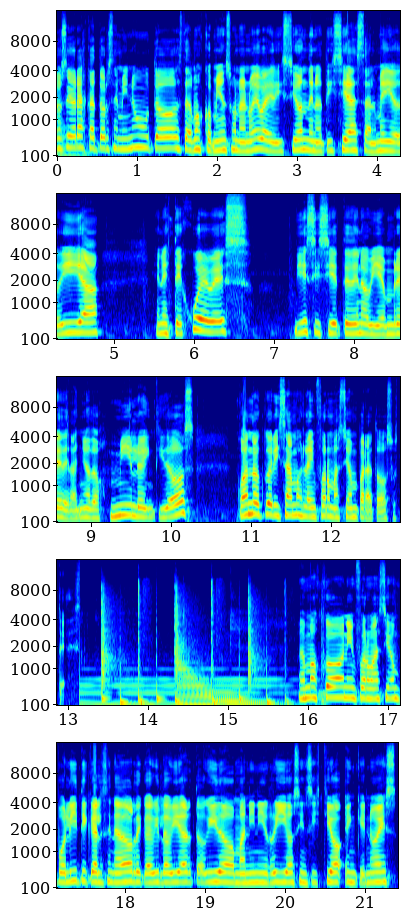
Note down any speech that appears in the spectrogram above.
12 horas 14 minutos, damos comienzo a una nueva edición de Noticias al Mediodía en este jueves 17 de noviembre del año 2022, cuando actualizamos la información para todos ustedes. Vamos con información política. El senador de Cabildo Abierto, Guido Manini Ríos, insistió en que no es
